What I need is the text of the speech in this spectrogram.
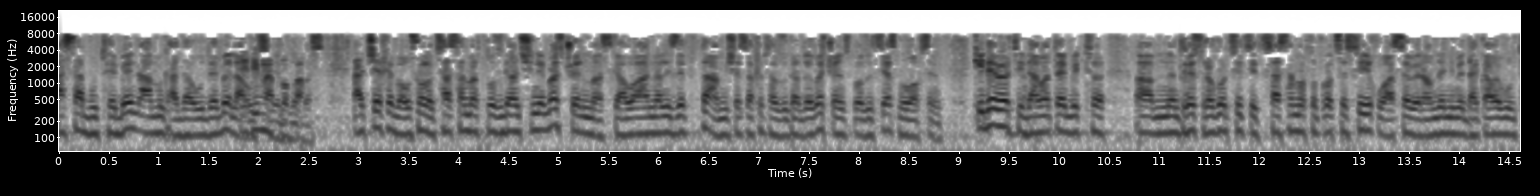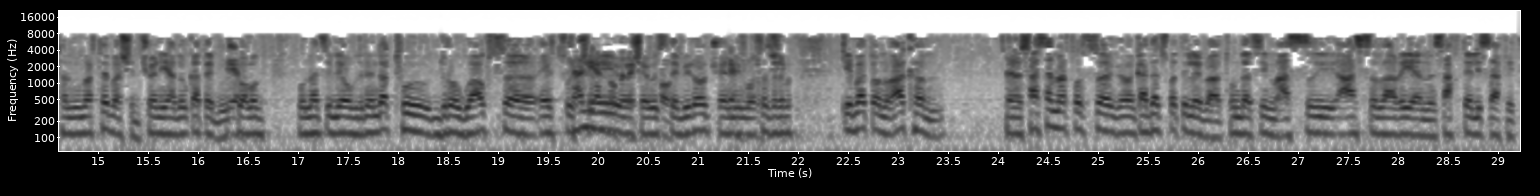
ასაბუთებენ ამ გადაუდებელ აუცილებლობას. რაც შეეხება უშუალოდ სასამართლოს განჩინებას, ჩვენ მას გავაანალიზებთ და ამის შესახებ საზოგადოებას ჩვენს პოზიციას მოვახსენებთ. კიდევ ერთი დამატებით დღეს როგორც იცით, სასამართლო პროცესი იყო ასევე რამდენიმე დაკავებულთან მიმართებაში. ჩვენი ადვოკატები უშუალოდ მონაწილეობდნენ და თუ დრო გვაქვს ერთ წუთში შევეცდები რომ ჩვენი მოსაზრება კი ბატონო აქ სასამართლოს გადაწყვეტილება თუნდაც იმ 100 ლარიან სახთელის სახით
